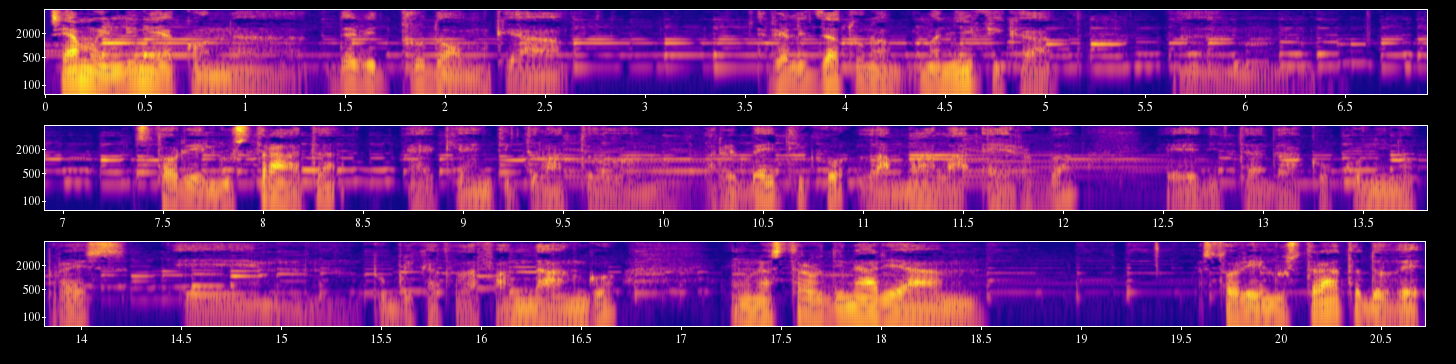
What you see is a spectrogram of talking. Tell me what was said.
Siamo in linea con eh, David Prudhomme che ha realizzato una magnifica ehm, storia illustrata eh, che ha intitolato Rebetico, la mala erba, edita da Cocconino Press e mm, pubblicata da Fandango. È una straordinaria mm, storia illustrata dove,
